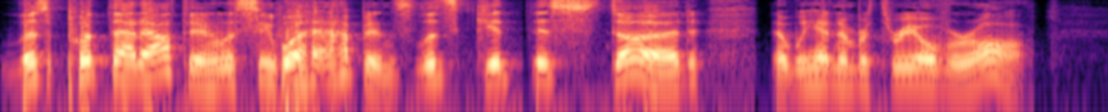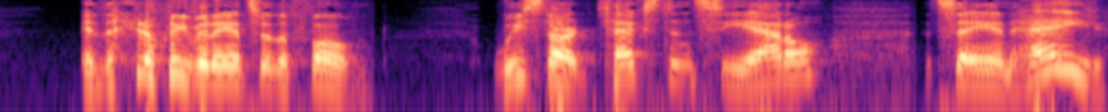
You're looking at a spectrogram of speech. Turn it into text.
Let's put that out there and let's see what happens. Let's get this stud that we had number three overall. And they don't even answer the phone. We start texting Seattle saying, hey,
